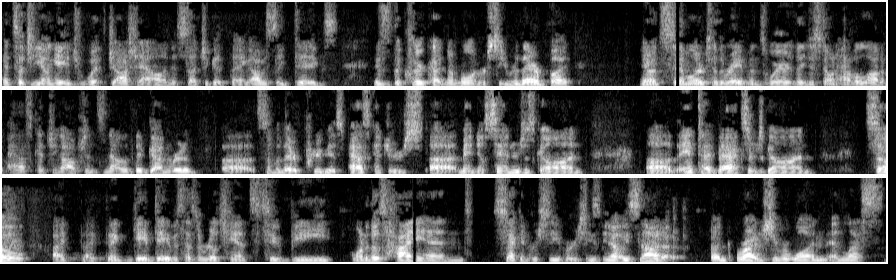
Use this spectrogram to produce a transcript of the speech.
at such a young age with Josh Allen is such a good thing. Obviously, Diggs is the clear cut number one receiver there, but you know, it's similar to the Ravens where they just don't have a lot of pass catching options now that they've gotten rid of uh, some of their previous pass catchers. Uh, Emmanuel Sanders is gone, uh, anti vaxxer's gone. So I, I think Gabe Davis has a real chance to be one of those high end second receivers. He's, you know, he's not a, a wide receiver one unless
